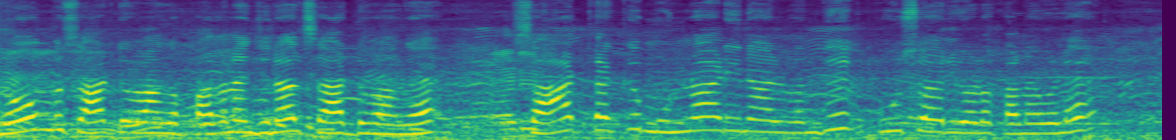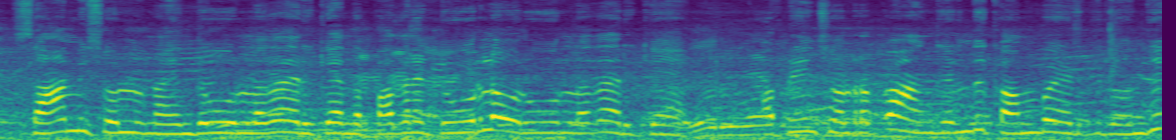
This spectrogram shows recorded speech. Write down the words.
நோம்பு சாட்டுவாங்க பதினஞ்சு நாள் சாட்டுவாங்க சாட்டக்கு முன்னாடி நாள் வந்து பூசாரியோட கனவுல சாமி சொல்லும் நான் இந்த ஊரில் தான் இருக்கேன் அந்த பதினெட்டு ஊரில் ஒரு ஊரில் தான் இருக்கேன் அப்படின்னு சொல்கிறப்ப அங்கேருந்து கம்பம் எடுத்துகிட்டு வந்து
